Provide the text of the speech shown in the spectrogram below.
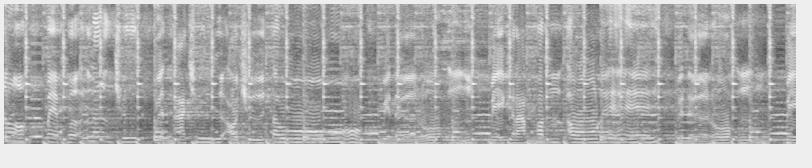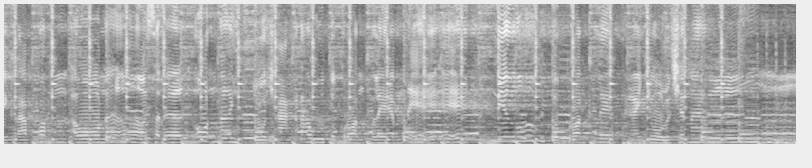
ណូម៉ែភើឡើងឈឺវាថាឈឺឲ្យឈឺទៅវាដើររកមេក្រាបផុនអូនេះវាដើ ររកមេក្រាបផុនអូនស្ដើងអូនហើយយកឆាក្តៅទៅក្រាន់ក្លែមនេះនាងអើយទៅក្រាន់ក្លែមថ្ងៃចូលឆ្នាំ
